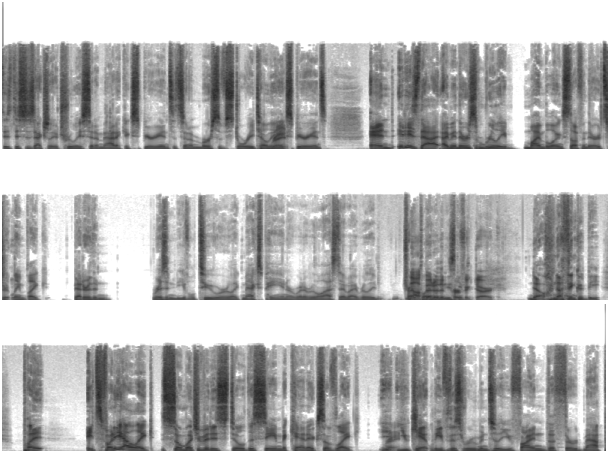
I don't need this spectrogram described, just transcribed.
this, this is actually a truly cinematic experience. It's an immersive storytelling Right. experience. And it is that. I mean, there was some really mind blowing stuff in there. It's certainly like better than Resident Evil 2 or like Max Payne or whatever the last time I really tried Not playing better than these games. Perfect Dark. No, nothing could be. But it's funny how like so much of it is still the same mechanics of like y- Right. you can't leave this room until you find the third map.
